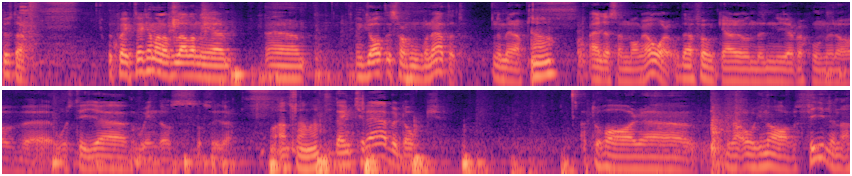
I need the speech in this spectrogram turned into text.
just det. Och Quake 3 kan man också ladda ner eh, en gratis version på nätet numera. Ja, Eller sedan många år. Och den funkar under nya versioner av eh, OS 10, Windows och så vidare. och allt annat. Den kräver dock att du har eh, de här originalfilerna.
